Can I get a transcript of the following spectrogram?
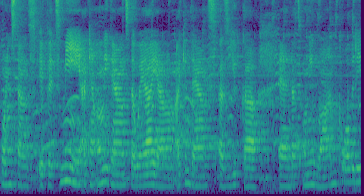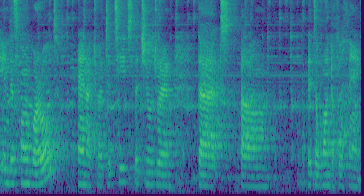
for instance, if it's me, I can only dance the way I am. I can dance as Yuka, and that's only one quality in this whole world. And I try to teach the children that um, it's a wonderful thing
